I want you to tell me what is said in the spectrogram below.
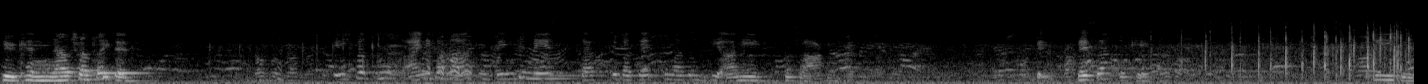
who can now translate this. Ich versuche einigermaßen sinngemäß das zu übersetzen, was uns die Anni zu sagen hat. Besser? Okay. Frieden.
